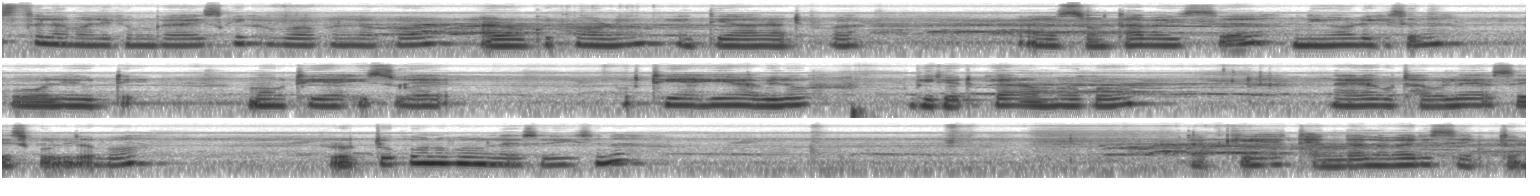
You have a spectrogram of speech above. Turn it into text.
আসসালামু আলাইকুম গাইজ কি খবৰ আপোনালোকৰ আৰু গুড মৰ্ণিং এতিয়া ৰাতিপুৱা ছটা বাজিছে। নিয়ৰ দেখিছেনে? কুঁৱলী উঠি। মই উঠি আহিছোঁহে। উঠি আহি ভাবিলোঁ ভিডিঅ'টোকে আৰম্ভ কৰোঁ। নাইৰাক উঠাবলৈ আছে, স্কুল যাব। ৰ'দটো কোন কোন ওলাইছে দেখিছেনে? বাকী ঠাণ্ডা লগাই দিছে একদম।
